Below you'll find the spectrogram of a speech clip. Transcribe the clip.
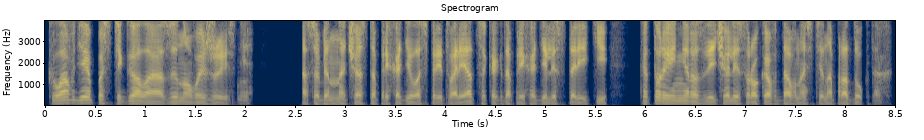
Клавдия постигала азы новой жизни. Особенно часто приходилось притворяться, когда приходили старики, которые не различали сроков давности на продуктах.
